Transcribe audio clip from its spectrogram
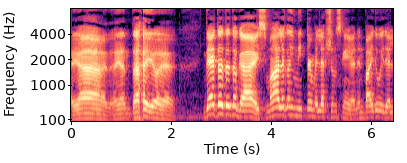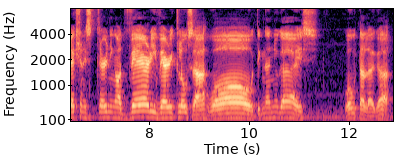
ayan, ayan tayo eh. Hindi, ito, ito, ito guys. Mahalaga yung midterm elections ngayon. And by the way, the election is turning out very, very close ah. Wow, tignan nyo guys. Wow talaga.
